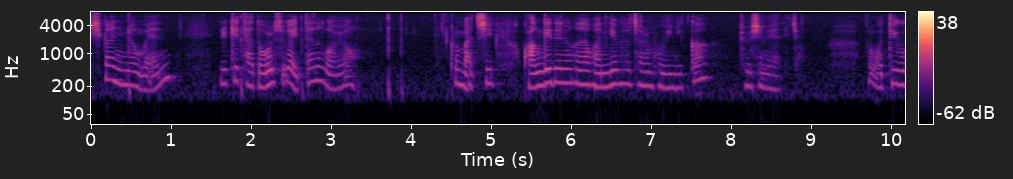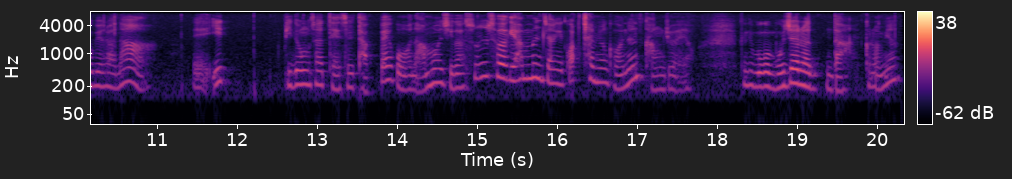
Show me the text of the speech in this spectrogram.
시간이면 when 이렇게 다 넣을 수가 있다는 거예요. 그럼 마치 관계대명사나 관계부사처럼 보이니까 조심해야 되죠. 그럼 어떻게 구별하나? 네, 이 비동사 that을 다 빼고 나머지가 순수하게 한 문장에 꽉 차면 그거는 강조예요. 근데 뭐가 모자란다 그러면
